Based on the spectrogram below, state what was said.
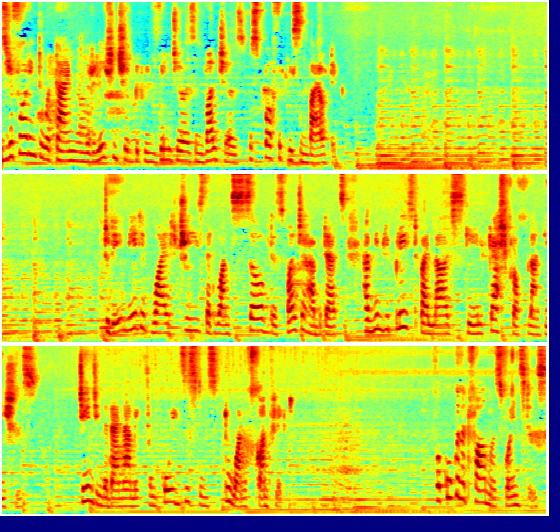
is referring to a time when the relationship between villagers and vultures was perfectly symbiotic. Today, native wild trees that once served as vulture habitats have been replaced by large scale cash crop plantations changing the dynamic from coexistence to one of conflict. For coconut farmers, for instance,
